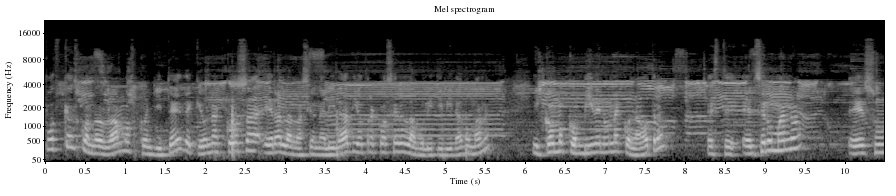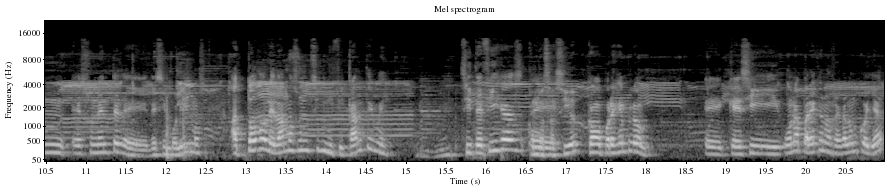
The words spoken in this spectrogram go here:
podcast cuando hablábamos con Gité de que una cosa era la racionalidad y otra cosa era la volitividad humana y cómo conviven una con la otra. Este, el ser humano es un, es un ente de, de simbolismos. A todo le damos un significante, güey. Si te fijas... Como eh, socio. Como por ejemplo, eh, que si una pareja nos regala un collar,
